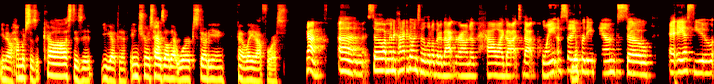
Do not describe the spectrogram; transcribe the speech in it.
you know, how much does it cost? Is it, you got to have insurance? How does all that work? Studying, kind of lay it out for us. Yeah. Um, so I'm going to kind of go into a little bit of background of how I got to that point of studying yep. for the exam. So at ASU,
